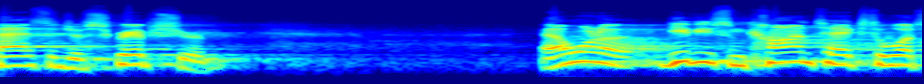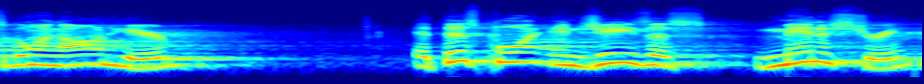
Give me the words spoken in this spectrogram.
passage of Scripture. And I want to give you some context to what's going on here. At this point in Jesus' ministry,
